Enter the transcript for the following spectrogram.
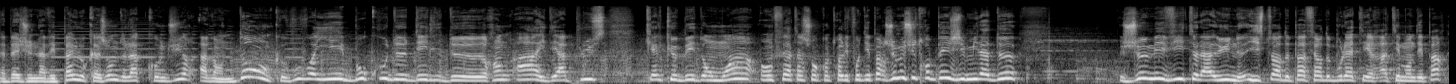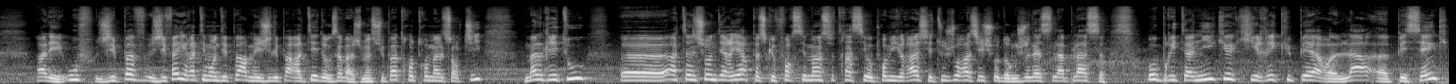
eh ben, je n'avais pas eu l'occasion de la conduire avant. Donc, vous voyez beaucoup de, rang A et des A+, quelques B dont moi. On fait attention au contrôle des faux départ. Je me suis trompé, j'ai mis la 2. Je m'évite la une, histoire de pas faire de boulette et rater mon départ. Allez, ouf, j'ai pas, j'ai failli rater mon départ, mais je l'ai pas raté, donc ça va. Je m'en suis pas trop trop mal sorti. Malgré tout, euh, attention derrière parce que forcément ce tracé au premier virage c'est toujours assez chaud. Donc je laisse la place aux Britanniques qui récupèrent la euh, P5.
